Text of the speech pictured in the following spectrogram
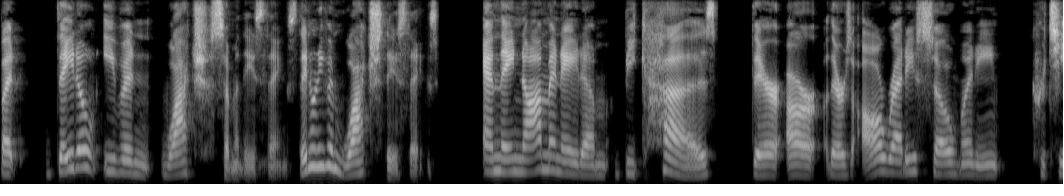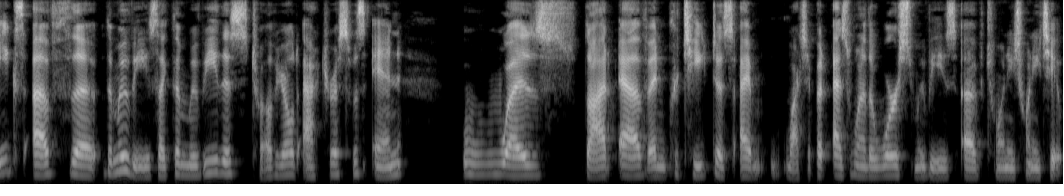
But they don't even watch some of these things. They don't even watch these things. And they nominate them because there are there's already so many critiques of the the movies. Like the movie this 12-year-old actress was in was thought of and critiqued as I watched it, but as one of the worst movies of 2022.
